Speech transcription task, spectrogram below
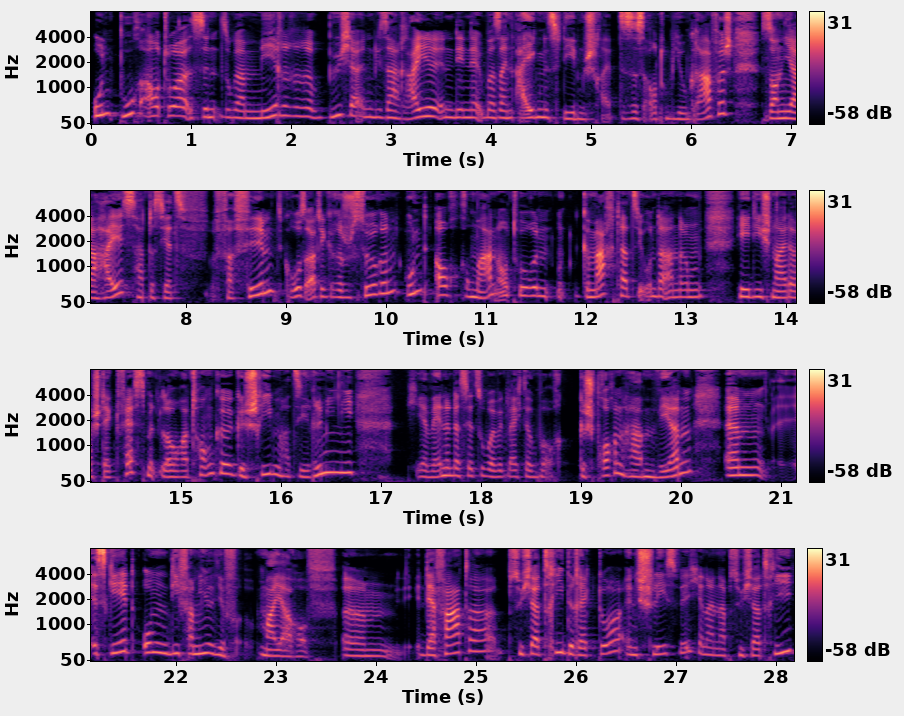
Und Buchautor. Es sind sogar mehrere Bücher in dieser Reihe, in denen er über sein eigenes Leben schreibt. Das ist autobiografisch. Sonja Heiß hat es jetzt verfilmt. Großartig großartige Regisseurin und auch Romanautorin. Gemacht hat sie unter anderem Hedi Schneider steckt fest mit Laura Tonke. Geschrieben hat sie Rimini. Ich erwähne das jetzt so, weil wir gleich darüber auch gesprochen haben werden. Ähm, es geht um die Familie Meyerhoff. Ähm, der Vater, Psychiatriedirektor in Schleswig in einer Psychiatrie.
